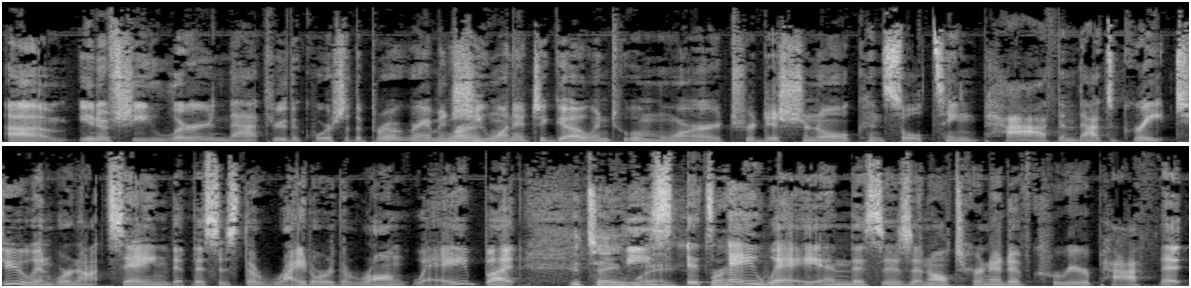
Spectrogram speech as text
um, you know, she learned that through the course of the program and she wanted to go into a more traditional consulting path. And that's great too. And we're not saying that this is the right or the wrong way, but It's a these, way, it's right. a way. And this is an alternative career path that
